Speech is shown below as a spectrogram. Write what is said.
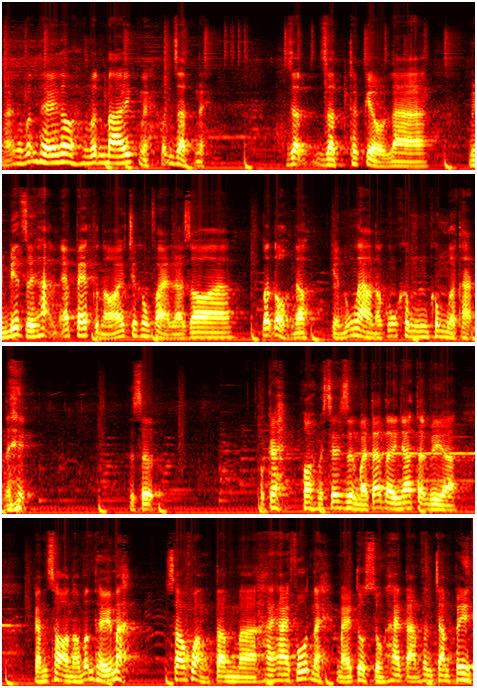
Đấy, nó vẫn thế thôi, vẫn 3x này, vẫn giật này. Giật giật theo kiểu là mình biết giới hạn fps của nó ấy, chứ không phải là do bất ổn đâu. Kiểu lúc nào nó cũng không không mượt hẳn đấy Thật sự. Ok thôi mình sẽ dừng bài test đây nhá tại vì à, gắn sò nó vẫn thế mà sau khoảng tầm à, 22 phút này máy tụt xuống 28% pin.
